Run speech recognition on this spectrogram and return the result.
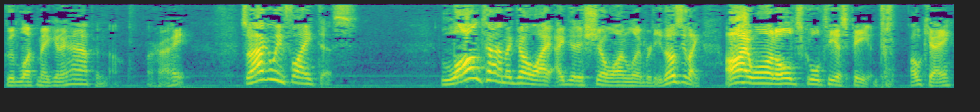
Good luck making it happen, though. All right? So, how can we fight this? Long time ago, I, I did a show on liberty. Those are like, oh, I want old school TSP. okay.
